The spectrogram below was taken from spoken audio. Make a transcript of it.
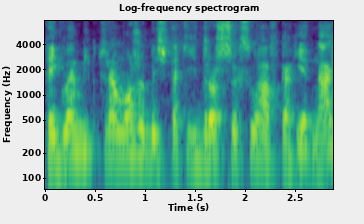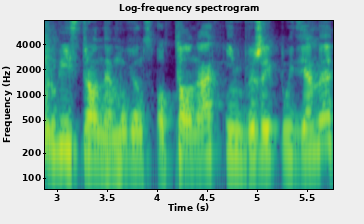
tej głębi, która może być w takich droższych słuchawkach jednak. Z drugiej strony, mówiąc o tonach, im wyżej pójdziemy,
